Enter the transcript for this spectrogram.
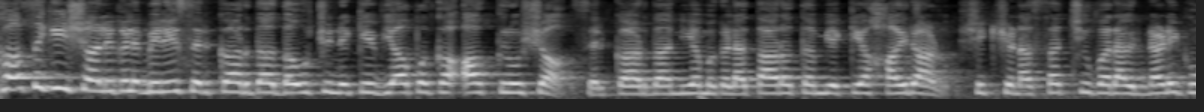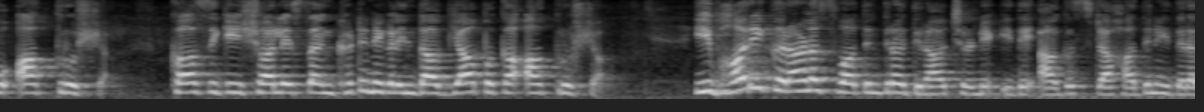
ಖಾಸಗಿ ಶಾಲೆಗಳ ಮೇಲೆ ಸರ್ಕಾರದ ದೌರ್ಜನ್ಯಕ್ಕೆ ವ್ಯಾಪಕ ಆಕ್ರೋಶ. ಸರ್ಕಾರದ ನಿಯಮಗಳ ತಾರತಮ್ಯಕ್ಕೆ ಹೈರಾಣು. ಶಿಕ್ಷಣ ಸಚಿವರ ನಡೆಗೂ ಆಕ್ರೋಶ. ಖಾಸಗಿ ಶಾಲೆ ಸಂಘಟನೆಗಳಿಂದ ವ್ಯಾಪಕ ಆಕ್ರೋಶ. ಈ ಬಾರಿ ಕರಾಳ ಸ್ವಾತಂತ್ರ್ಯ ದಿನಾಚರಣೆ ಇದೆ. ಆಗಸ್ಟ್ ಹದಿನೈದರ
